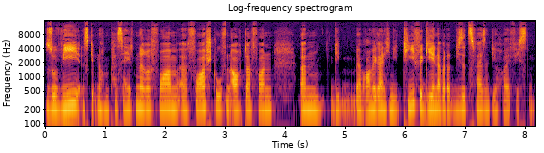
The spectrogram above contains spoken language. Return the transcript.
sowie, es gibt noch ein paar seltenere Formen, äh, Vorstufen auch davon, ähm, die, da brauchen wir gar nicht in die Tiefe gehen, aber diese zwei sind die häufigsten.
